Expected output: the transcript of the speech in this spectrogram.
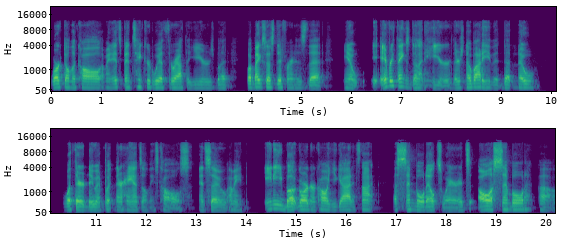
worked on the call. I mean, it's been tinkered with throughout the years, but what makes us different is that you know everything's done here. There's nobody that doesn't know what they're doing, putting their hands on these calls. And so, I mean, any Buck Gardner call you got, it's not assembled elsewhere. It's all assembled uh,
